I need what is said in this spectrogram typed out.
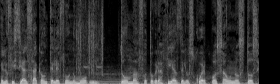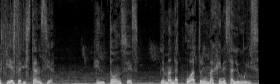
El oficial saca un teléfono móvil, toma fotografías de los cuerpos a unos 12 pies de distancia. Entonces, le manda cuatro imágenes a Lewis,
